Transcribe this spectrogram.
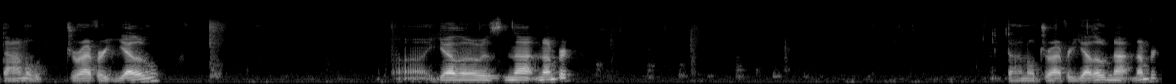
Donald Driver yellow. Uh, yellow is not numbered. Donald Driver yellow, not numbered.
